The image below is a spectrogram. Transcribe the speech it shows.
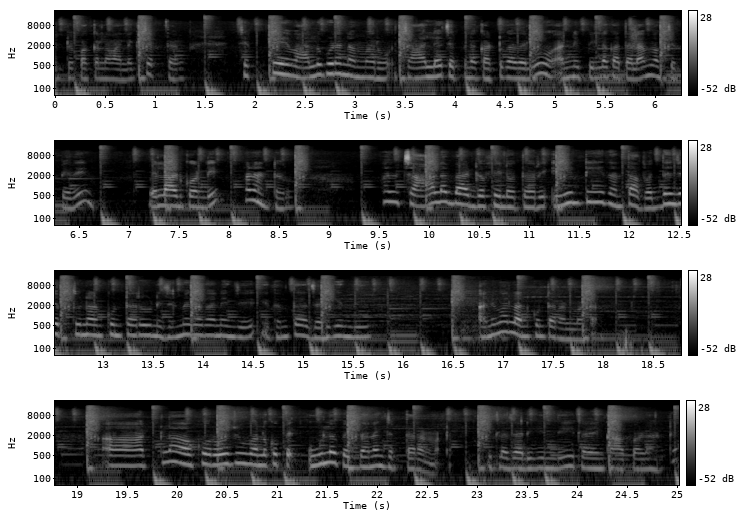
చుట్టుపక్కల వాళ్ళకి చెప్తారు. చెప్తే వాళ్ళు కూడా నమ్మరు. చాలే చెప్పిన కట్టు కథలు అన్ని పిల్ల కథలా మాకు చెప్పేది వెళ్ళాడుకోండి అని అంటారు. వాళ్ళు చాలా బ్యాడ్గా ఫీల్ అవుతారు. ఏంటి ఇదంతా అబద్ధం చెప్తున్నా అనుకుంటారు? నిజమే కదా నేను ఇదంతా జరిగింది? అని వాళ్ళు అనుకుంటారనమాట అట్లా ఒక రోజు వాళ్ళకు పె ఊళ్ళో పెద్దనకి చెప్తారనమాట ఇట్లా జరిగింది ఇట్లా నేను కాపాడంటే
